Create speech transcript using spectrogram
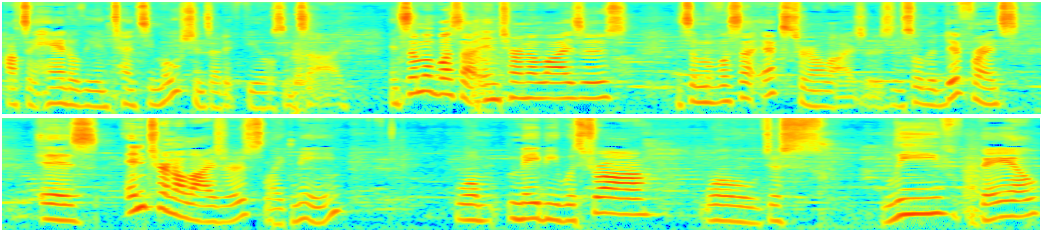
how to handle the intense emotions that it feels inside. And some of us are internalizers and some of us are externalizers. And so the difference is internalizers, like me, will maybe withdraw, will just leave, bail.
